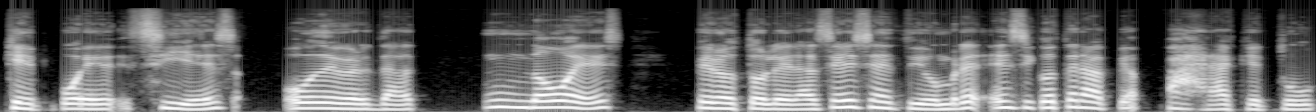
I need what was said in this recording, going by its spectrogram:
que puede, si es o de verdad no es, pero tolerancia y incertidumbre en psicoterapia para que tú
